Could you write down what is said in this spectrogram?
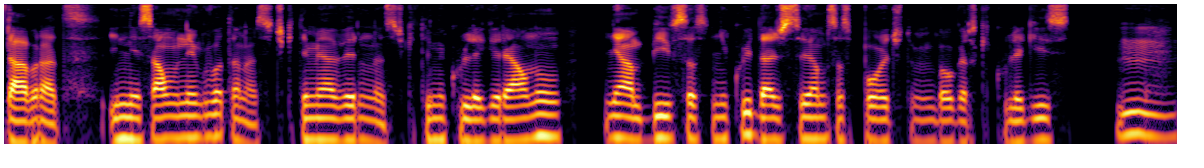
Да, брат. И не само неговата, на всичките ми авери, на всичките ми колеги. Реално нямам бив с никой, даже се имам с повечето ми български колеги. М.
